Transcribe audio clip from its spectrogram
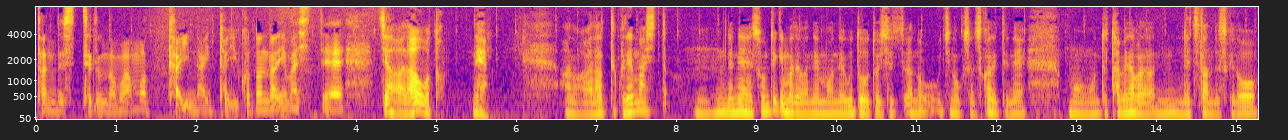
たんです捨てるのはもったいないということになりましてじゃあ洗おうとねあの洗ってくれました。うん、でねその時まではねもうねうとうとしてあのうちの奥さん疲れてねもうほんと食べながら寝てたんですけど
